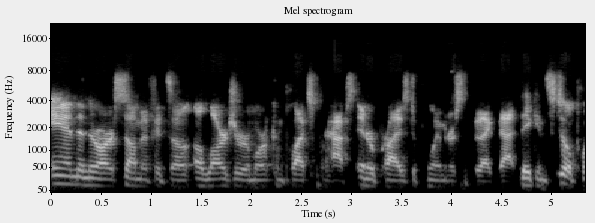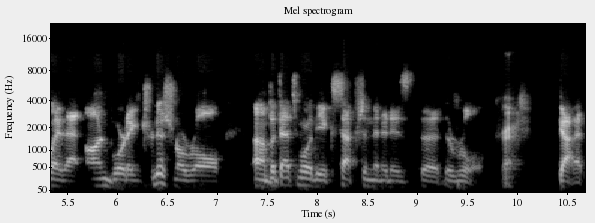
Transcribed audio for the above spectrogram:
and then there are some if it's a, a larger or more complex perhaps enterprise deployment or something like that they can still play that onboarding traditional role um, but that's more the exception than it is the the rule. Correct. Got it.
